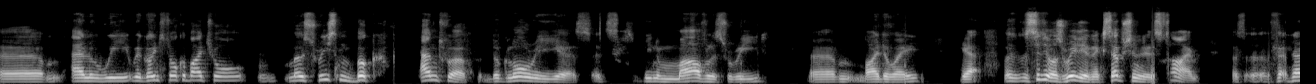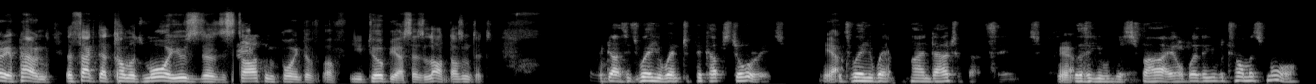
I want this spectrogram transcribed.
Um, and we, we're going to talk about your most recent book, Antwerp, The Glory Years. It's been a marvelous read, um, by the way. Yeah, but the city was really an exception in its time. It's uh, very apparent. The fact that Thomas More uses it as the starting point of, of Utopia says a lot, doesn't it? It does. It's where you went to pick up stories. Yeah. It's where you went to find out about things, Yeah. whether you were a spy or whether you were Thomas More.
